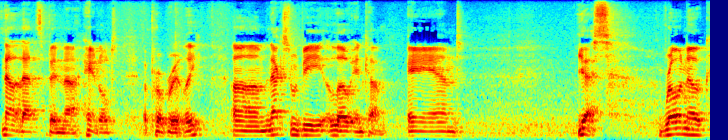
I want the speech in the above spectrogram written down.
now that that's been uh, handled appropriately, um, next would be low income. And yes, Roanoke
